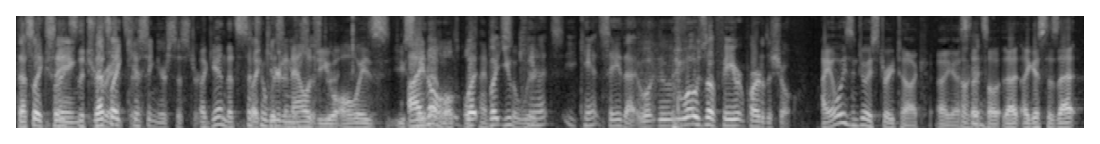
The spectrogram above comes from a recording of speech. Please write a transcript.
That's like saying the true that's like kissing your sister. Again, that's such like a weird analogy. You always you say I know, that multiple but times. but It's you so can't weird. you can't say that. What, what was the favorite part of the show? I always enjoy straight talk. I guess Okay. that's all. That, I guess does that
